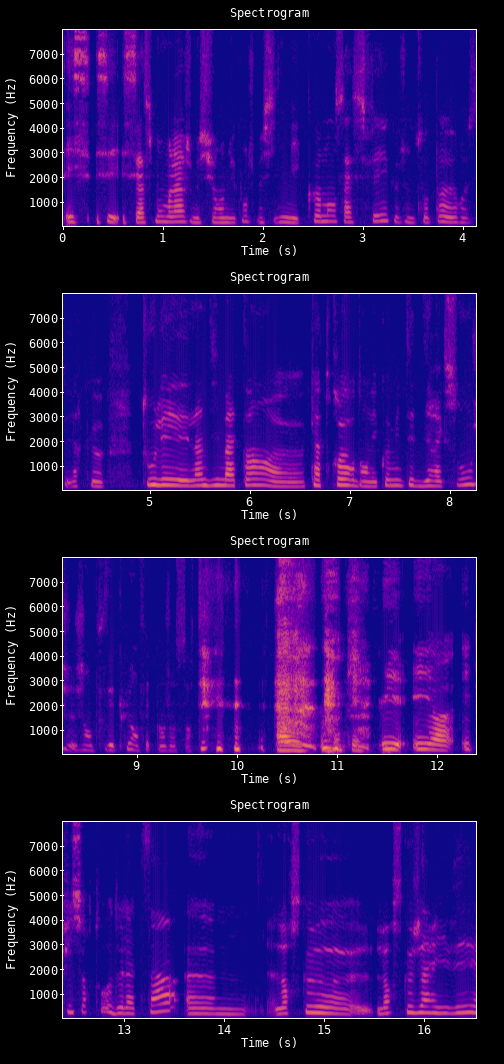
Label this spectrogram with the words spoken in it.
et c'est à ce moment-là, je me suis rendu compte, je me suis dit, mais comment ça se fait que je ne sois pas heureuse C'est-à-dire que tous les lundis matins, 4 heures dans les comités de direction, j'en pouvais plus en fait quand j'en sortais. Ah ok. et, puis surtout, au-delà de ça, lorsque, lorsque j'arrivais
